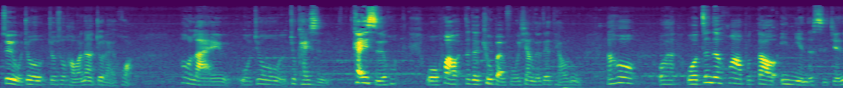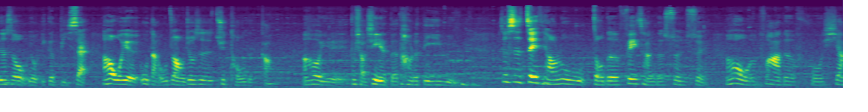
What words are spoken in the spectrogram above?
所以我就就说好吧，那就来画。后来我就就开始开始画我画这个 Q 版佛像的这条路，然后我我真的画不到一年的时间，那时候有一个比赛，然后我也误打误撞，我就是去投的稿。然后也不小心也得到了第一名，就是这条路走得非常的顺遂。然后我画的佛像，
